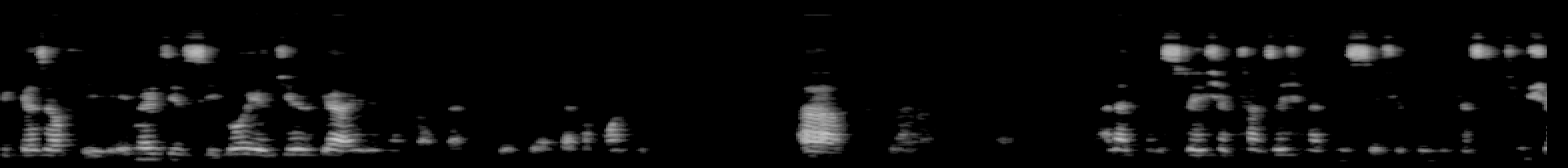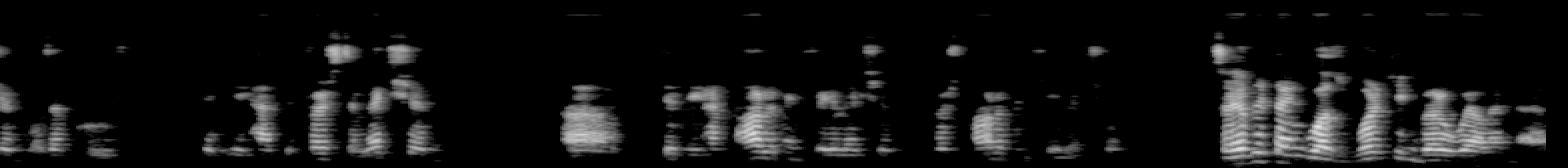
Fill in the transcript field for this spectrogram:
because of the emergency Loya Jirga, I remember that, that, that appointed an administration, transition administration, then the constitution was approved, then we had the first election, uh, then we had parliamentary election, the first parliamentary election, so everything was working very well, and uh,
